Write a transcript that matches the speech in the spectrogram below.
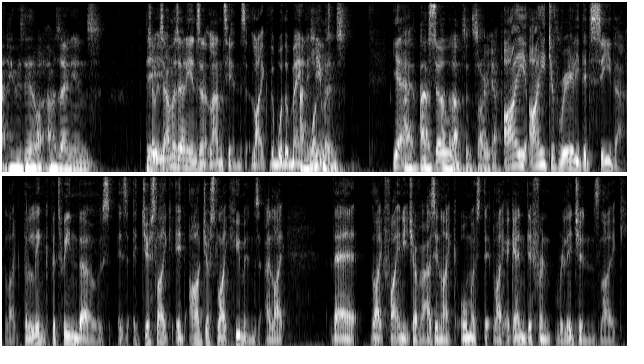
and who was the other one amazonians the, So it's Amazonians and Atlanteans, like the were the main and ones. humans Yeah. and, so and the lanterns sorry yeah I I just really did see that. Like the link between those is just like it are just like humans are like they're like fighting each other as in like almost di- like again different religions like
